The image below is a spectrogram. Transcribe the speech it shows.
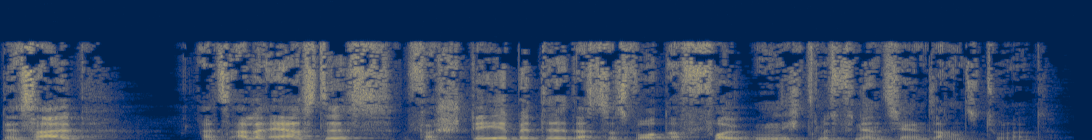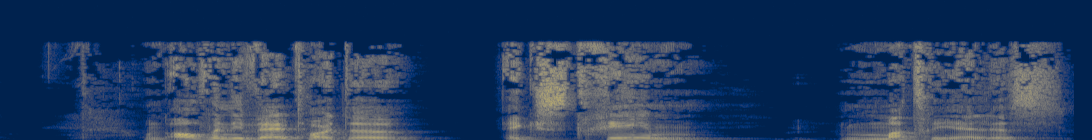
Deshalb als allererstes verstehe bitte, dass das Wort Erfolg nichts mit finanziellen Sachen zu tun hat. Und auch wenn die Welt heute extrem materiell ist,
